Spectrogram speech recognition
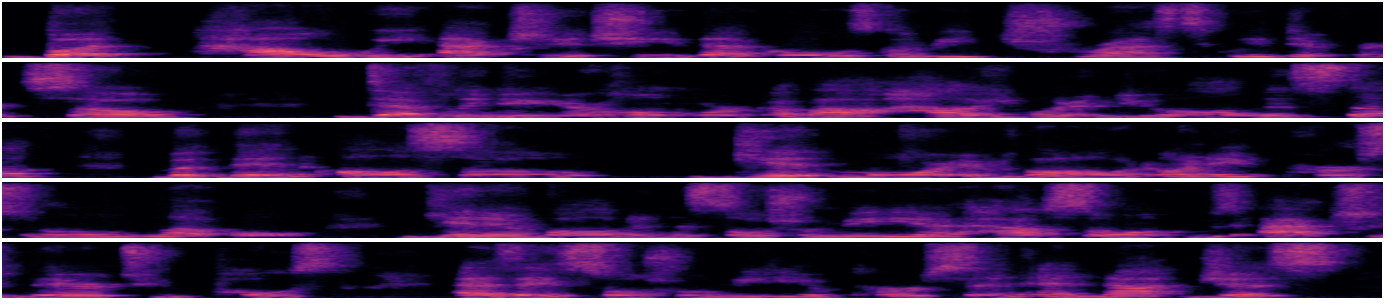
But how we actually achieve that goal is going to be drastically different. So definitely do your homework about how you want to do all this stuff, but then also get more involved on a personal level. Get involved in the social media. Have someone who's actually there to post as a social media person and not just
